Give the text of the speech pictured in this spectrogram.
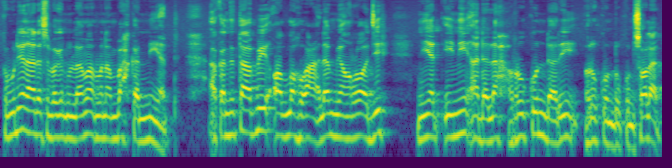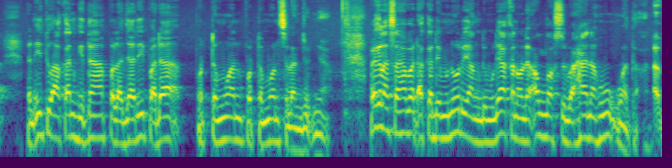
Kemudian ada sebagian ulama menambahkan niat. Akan tetapi Allah a'lam yang rajih niat ini adalah rukun dari rukun-rukun solat dan itu akan kita pelajari pada pertemuan-pertemuan selanjutnya. Baiklah sahabat Akademi Nur yang dimuliakan oleh Allah Subhanahu wa taala.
